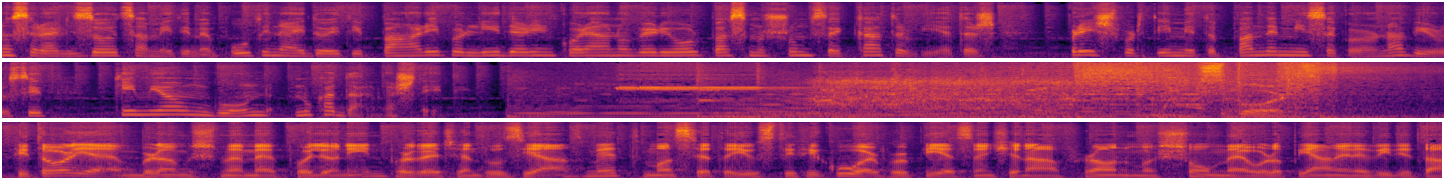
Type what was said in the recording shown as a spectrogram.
Nëse realizohet samiti me Putin, ai do jetë i pari për liderin koreano-verior pas më shumë se katër vjetësh. Prej shpërthimit të pandemisë së koronavirusit, Kim Jong-un nuk ka dalë nga shteti. Sport. Fitorja e mbrëmshme me Poloninë përveç entuziazmit, më se të justifikuar për pjesën që na afron më shumë me europianin e vitit të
